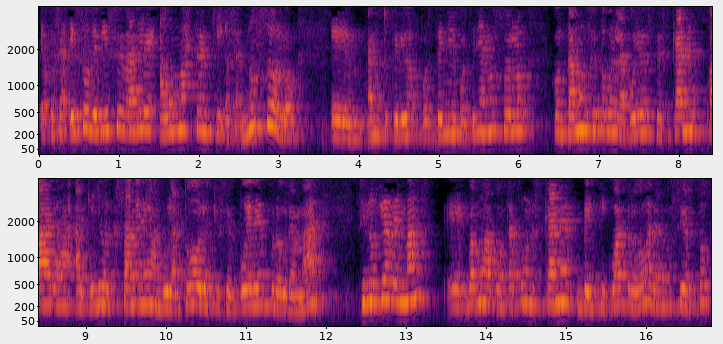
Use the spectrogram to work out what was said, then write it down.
Eh, o sea, eso debiese darle aún más tranquilo. O sea, no solo eh, a nuestros queridos porteños y porteñas, no solo contamos ¿no cierto? con el apoyo de este escáner para aquellos exámenes ambulatorios que se pueden programar, sino que además eh, vamos a contar con un escáner 24 horas, ¿no es cierto?,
